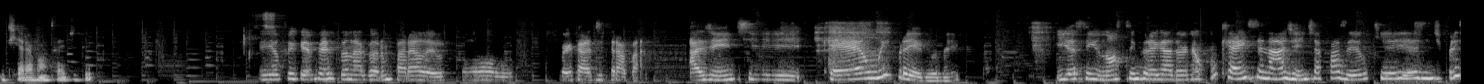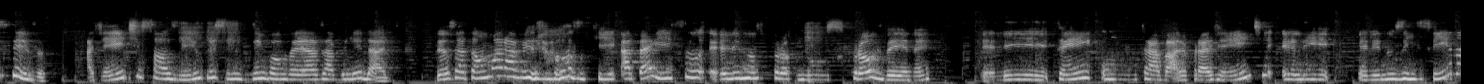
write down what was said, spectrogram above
o que era a vontade dele. Eu fiquei pensando agora um paralelo com o mercado de trabalho. A gente quer um emprego, né? E assim, o nosso empregador não quer ensinar a gente a fazer o que a gente precisa. A gente sozinho precisa desenvolver as habilidades. Deus é tão maravilhoso que até isso ele nos, pro, nos provê, né? Ele tem um trabalho para a gente, ele, ele nos ensina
